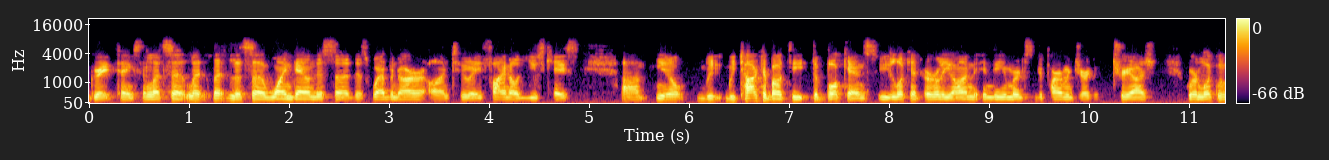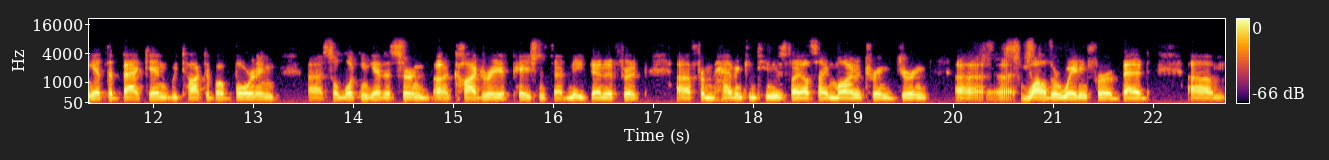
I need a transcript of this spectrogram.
great, thanks. And let's uh, let, let us uh, wind down this uh, this webinar onto a final use case. Um, you know, we, we talked about the the bookends. You look at early on in the emergency department triage. We're looking at the back end. We talked about boarding, uh, so looking at a certain uh, cadre of patients that may benefit uh, from having continuous vital sign monitoring during while they're waiting for a bed. Um,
